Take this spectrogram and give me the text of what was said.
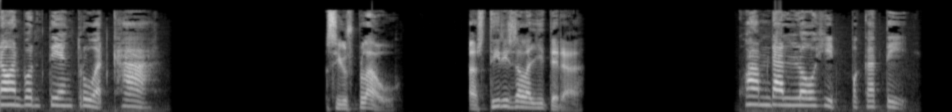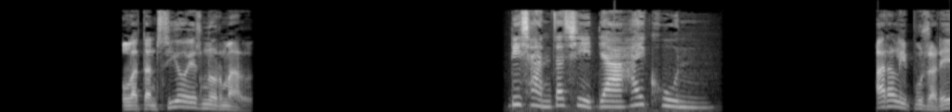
นอนบนเตียงตรวจค่ะ Si us plau, estiris a la llitera. ความดันโลหิตปกติ La tensió és normal. ดิฉันจะฉีดยาให้คุณ Ara li posaré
